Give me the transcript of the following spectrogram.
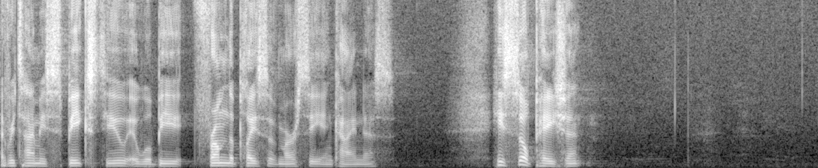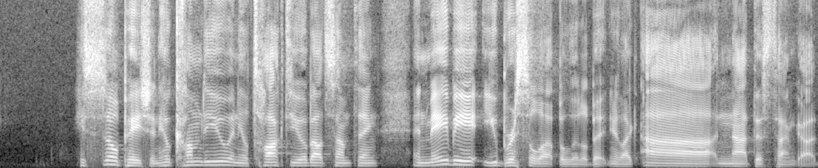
Every time He speaks to you, it will be from the place of mercy and kindness. He's so patient. He's so patient. He'll come to you and he'll talk to you about something, and maybe you bristle up a little bit and you're like, ah, not this time, God.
